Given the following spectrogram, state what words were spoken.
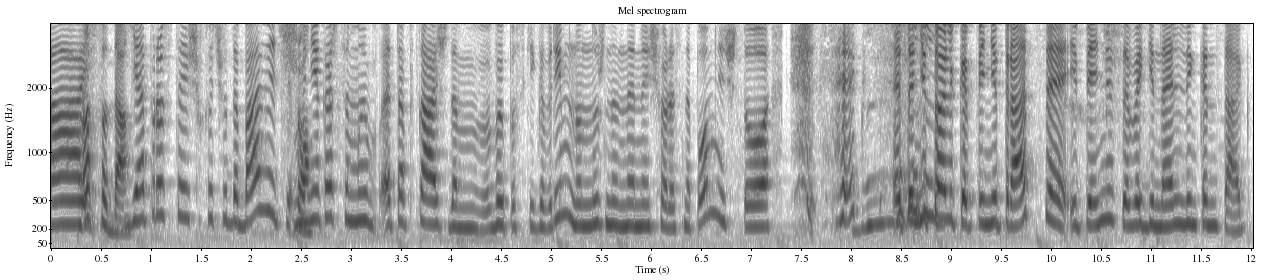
А, Просто да. Я просто еще хочу добавить, Шо? мне кажется, мы это в каждом выпуске говорим, но нужно, наверное, еще раз напомнить, что секс — это не только пенетрация и пенисо-вагинальный контакт,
